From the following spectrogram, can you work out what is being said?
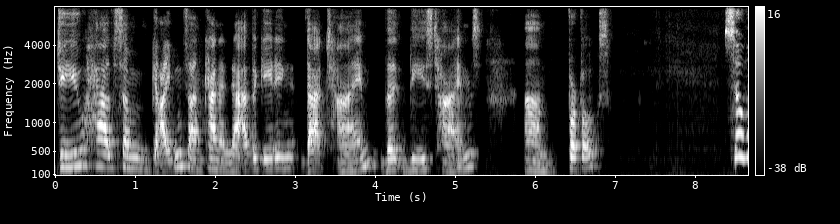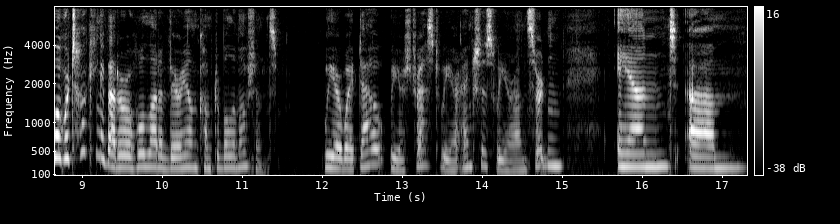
do you have some guidance on kind of navigating that time, the these times, um, for folks? So, what we're talking about are a whole lot of very uncomfortable emotions. We are wiped out, we are stressed, we are anxious, we are uncertain, and um,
